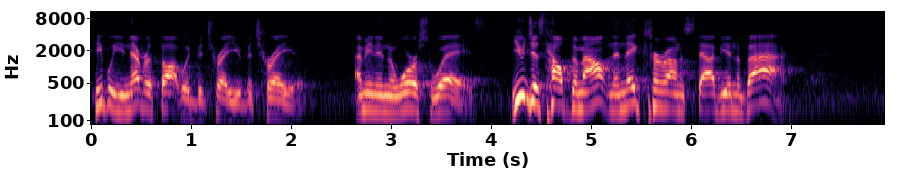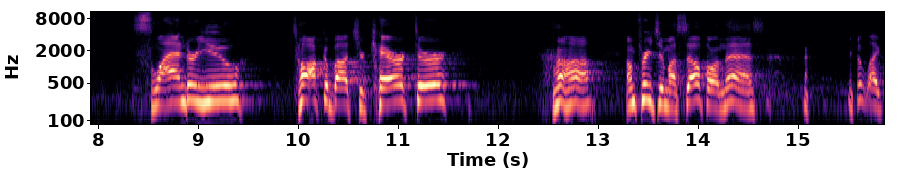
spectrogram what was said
People you never thought would betray you betray you. I mean, in the worst ways. You just help them out and then they turn around and stab you in the back. Slander you, talk about your character. I'm preaching myself on this. You're like,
